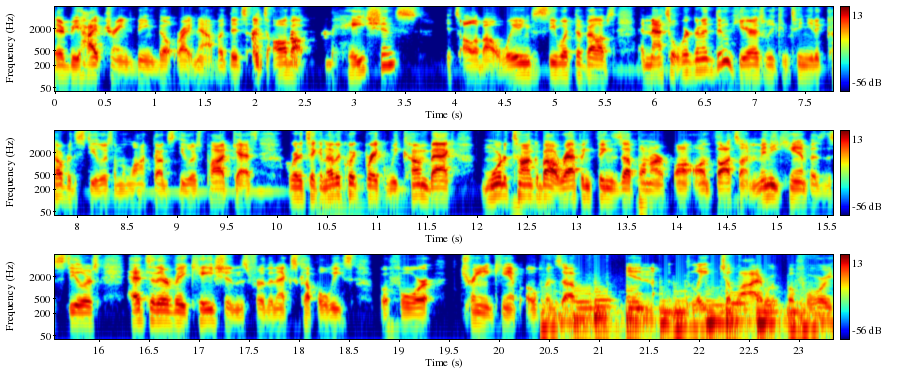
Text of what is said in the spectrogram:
there'd be hype trains being built right now. But it's it's all about patience. It's all about waiting to see what develops, and that's what we're going to do here as we continue to cover the Steelers on the Locked On Steelers podcast. We're going to take another quick break. When we come back, more to talk about, wrapping things up on our on, on thoughts on mini camp as the Steelers head to their vacations for the next couple weeks before training camp opens up in late July. Before we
